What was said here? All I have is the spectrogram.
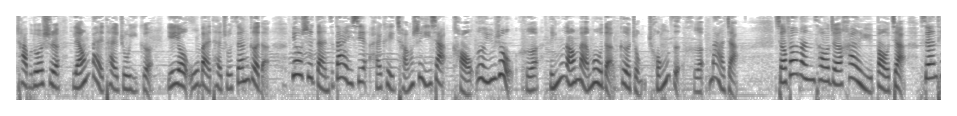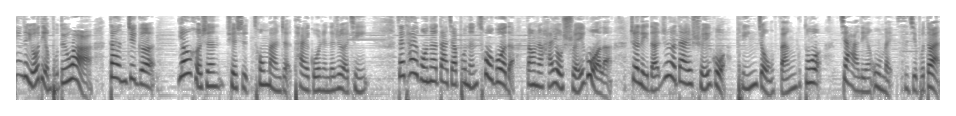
差不多是两百泰铢一个，也有五百泰铢三个的。要是胆子大一些，还可以尝试一下烤鳄鱼肉和琳琅满目的各种虫子和蚂蚱。小贩们操着汉语报价，虽然听着有点不对味儿，但这个吆喝声却是充满着泰国人的热情。在泰国呢，大家不能错过的，当然还有水果了。这里的热带水果品种繁多，价廉物美，四季不断，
